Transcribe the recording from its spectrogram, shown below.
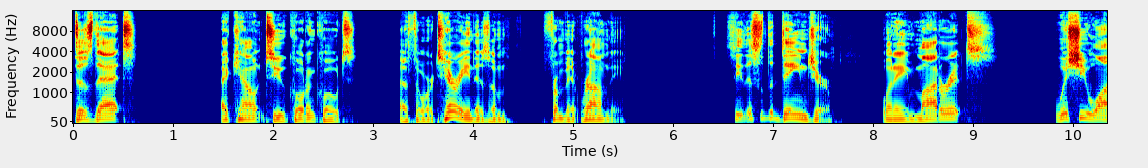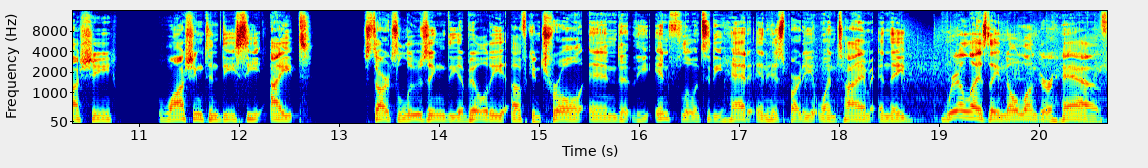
does that account to quote unquote authoritarianism from Mitt Romney? See, this is the danger when a moderate, wishy washy Washington, D.C.ite starts losing the ability of control and the influence that he had in his party at one time, and they realize they no longer have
